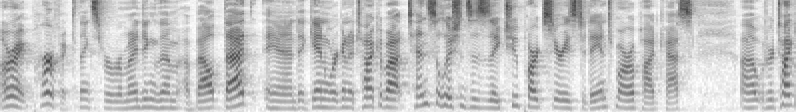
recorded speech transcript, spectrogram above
All right, perfect. Thanks for reminding them about that. And again, we're going to talk about 10 solutions. This is a two part series today and tomorrow podcasts. Uh, we're talking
